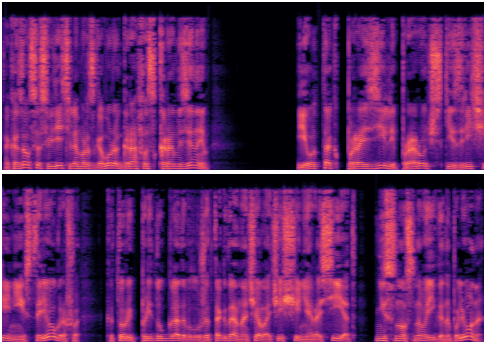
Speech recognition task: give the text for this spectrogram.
оказался свидетелем разговора графа с Карамзиным. Его так поразили пророческие изречения историографа, который предугадывал уже тогда начало очищения России от несносного ига Наполеона,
